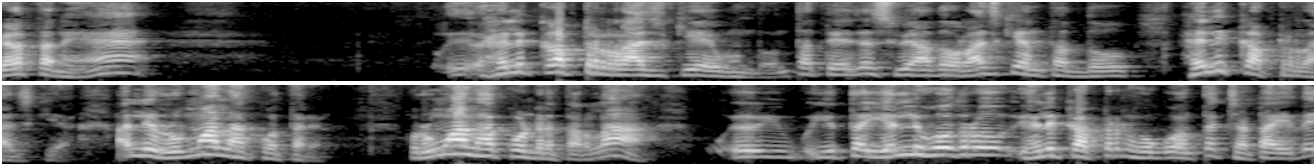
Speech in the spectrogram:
ಹೇಳ್ತಾನೆ ಹೆಲಿಕಾಪ್ಟರ್ ರಾಜಕೀಯ ಒಂದು ಅಂತ ತೇಜಸ್ವಿ ಯಾದವ್ ರಾಜಕೀಯ ಅಂಥದ್ದು ಹೆಲಿಕಾಪ್ಟರ್ ರಾಜಕೀಯ. ಅಲ್ಲಿ ರುಮಾಲ್ ಹಾಕ್ಕೋತಾರೆ. ರುಮಾಲ್ ಹಾಕ್ಕೊಂಡಿರ್ತಾರಲ್ಲ ಈತ ಎಲ್ಲಿ ಹೋದರೂ ಹೆಲಿಕಾಪ್ಟರ್ ಹೋಗುವಂಥ ಚಟ ಇದೆ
